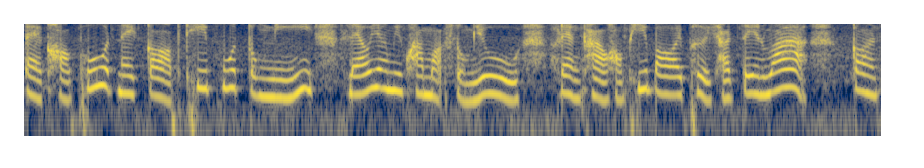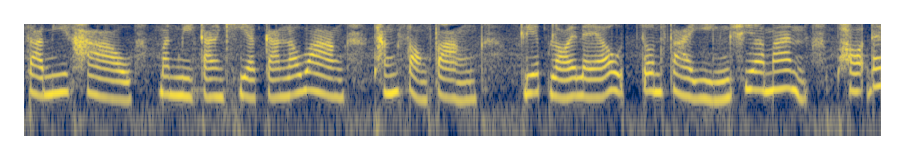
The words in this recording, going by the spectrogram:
แต่ขอพูดในกรอบที่พูดตรงนี้ แล้วยังมีความเหมาะสมอยู่ แหล่งข่าวของพี่บอยเผยชัดเจนว่า ก่อนจะมีข่าว มันมีการเคลียร์กันระหว่างทั้งสองฝั่ง เรียบร้อยแล้ว จนฝ่ายหญิงเชื่อมั่น เพราะได้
